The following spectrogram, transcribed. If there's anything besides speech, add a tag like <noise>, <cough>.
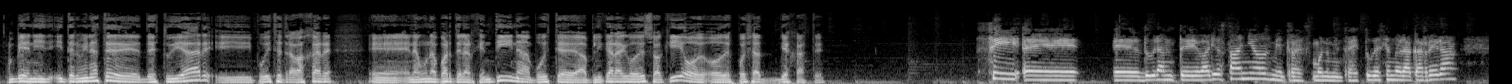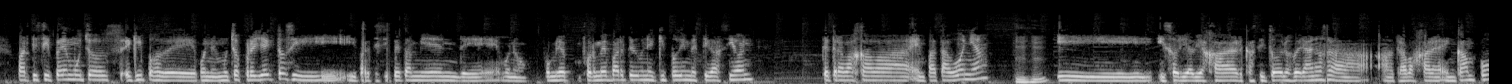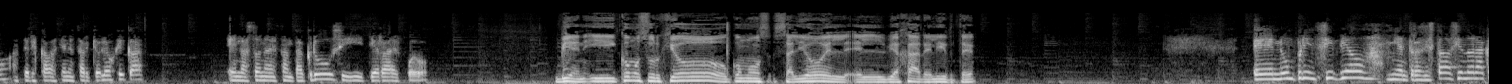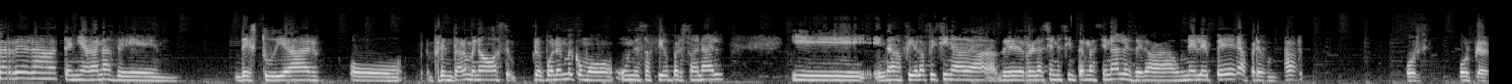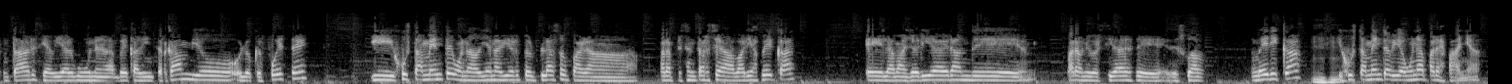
Bien, y, y terminaste de, de estudiar y pudiste trabajar eh, en alguna parte de la Argentina, ¿pudiste aplicar algo de eso aquí o, o después ya viajaste? Sí, eh, eh, durante varios años, mientras bueno, mientras estuve haciendo la carrera, participé en muchos equipos de, bueno, en muchos proyectos y, y participé también de, bueno, formé, formé parte de un equipo de investigación que trabajaba en Patagonia y, y solía viajar casi todos los veranos a, a trabajar en campo, a hacer excavaciones arqueológicas en la zona de Santa Cruz y Tierra del Fuego. Bien, ¿y cómo surgió o cómo salió el, el viajar, el irte? En un principio, mientras estaba haciendo la carrera, tenía ganas de, de estudiar o enfrentarme, no, proponerme como un desafío personal. Y, y nada, fui a la oficina de Relaciones Internacionales de la UNLP a preguntar, por, por preguntar si había alguna beca de intercambio o lo que fuese. Y justamente, bueno, habían abierto el plazo para, para presentarse a varias becas. Eh, la mayoría eran de para universidades de, de Sudamérica y justamente había una para España.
